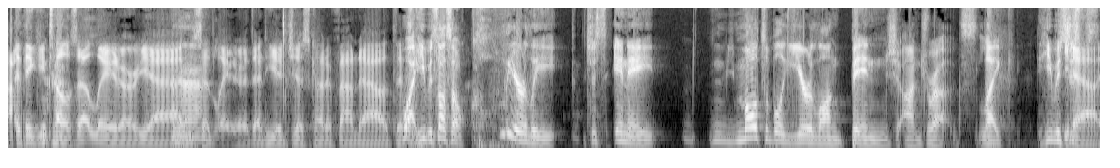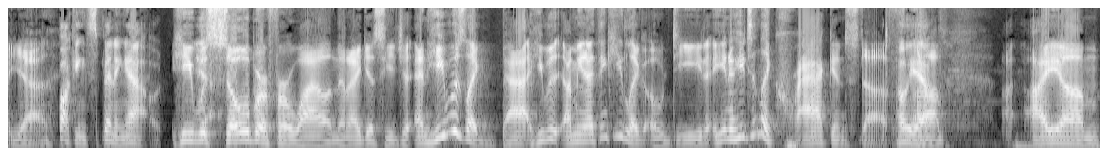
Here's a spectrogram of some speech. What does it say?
I think he tells that later. Yeah, Yeah. he said later that he had just kind of found out that. well, he was also clearly just in a multiple year long binge on drugs. Like he was just Yeah, yeah. fucking spinning out. He was sober for a while, and then I guess he just and he was like bad. He was. I mean, I think he like OD'd. You know, he did like crack and stuff. Oh, yeah. Um, I um.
